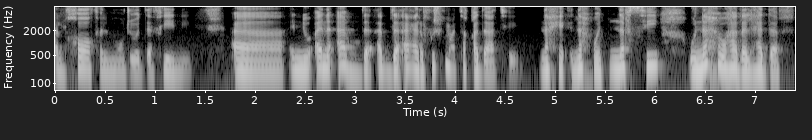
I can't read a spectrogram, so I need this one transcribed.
الخوف الموجودة فيني. آه إنه أنا ابدا أبدأ أعرف وش معتقداتي نحو نفسي ونحو هذا الهدف.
